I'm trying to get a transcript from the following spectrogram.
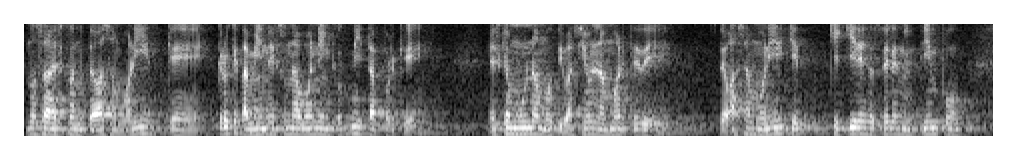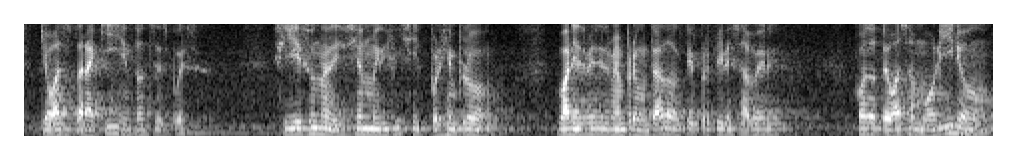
No sabes cuándo te vas a morir, que creo que también es una buena incógnita porque es como una motivación la muerte de te vas a morir, ¿qué, qué quieres hacer en el tiempo que vas a estar aquí? Entonces, pues sí es una decisión muy difícil. Por ejemplo, varias veces me han preguntado qué prefieres saber, cuándo te vas a morir o,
